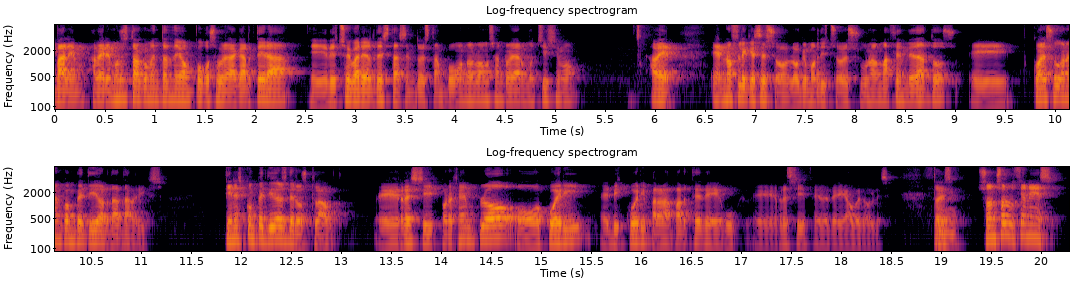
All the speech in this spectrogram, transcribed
Vale, a ver, hemos estado comentando ya un poco sobre la cartera, de hecho hay varias de estas, entonces tampoco nos vamos a enrollar muchísimo. A ver, Snowflake es eso, lo que hemos dicho, es un almacén de datos. Eh, ¿Cuál es su gran competidor? Databricks. Tienes competidores de los cloud. Eh, Redshift, por ejemplo, o Query, eh, BigQuery para la parte de Google, eh, es de AWS. Entonces, Mm. ¿son soluciones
